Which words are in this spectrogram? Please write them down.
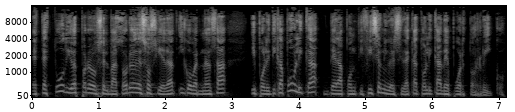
Este estudio es por el Observatorio de Sociedad y Gobernanza y Política Pública de la Pontificia Universidad Católica de Puerto Rico.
